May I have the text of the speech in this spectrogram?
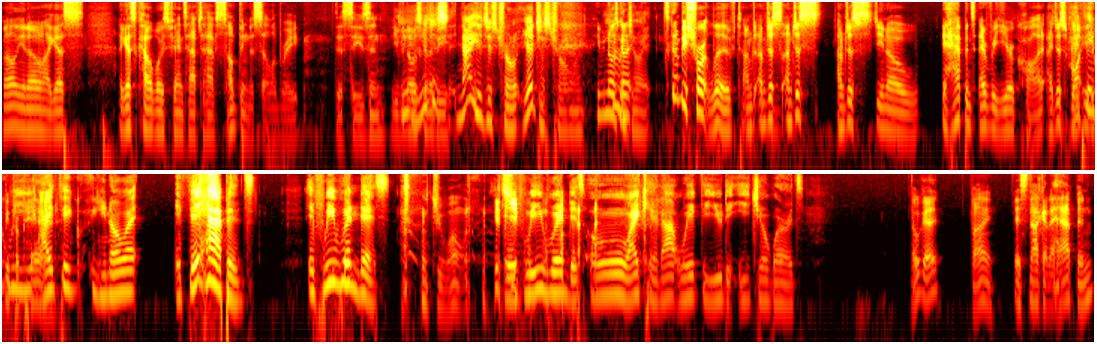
well, you know, I guess, I guess Cowboys fans have to have something to celebrate this season, even though it's gonna be, now you're just troll. You're just trolling. even though it's You gonna, it. it's gonna be short lived. I'm, I'm just, I'm just, I'm just, you know, it happens every year, Carl. I, I just I want you to be we. prepared. I think you know what. If it happens, if we win this, you won't. if we win this, oh, I cannot wait for you to eat your words. Okay, fine. It's not going to happen.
